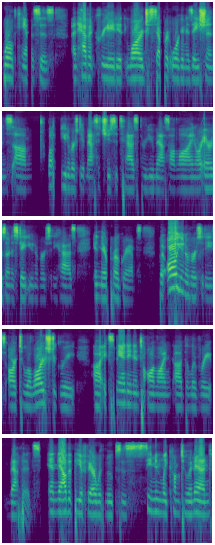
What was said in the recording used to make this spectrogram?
world campuses and haven't created large separate organizations um, like the University of Massachusetts has through UMass Online or Arizona State University has in their programs. But all universities are to a large degree uh, expanding into online uh, delivery methods. And now that the affair with MOOCs has seemingly come to an end,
